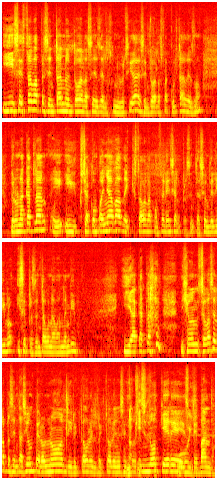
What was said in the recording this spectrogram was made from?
Y se estaba presentando en todas las sedes de las universidades, en todas las facultades, ¿no? Pero en Acatlán, eh, y se acompañaba de que estaba la conferencia, la presentación del libro, y se presentaba una banda en vivo. Y a Acatlán dijeron, se va a hacer la presentación, pero no el director, el rector en ese No entonces quiso. no quiere este, banda.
